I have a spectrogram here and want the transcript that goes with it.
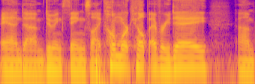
and um, doing things like homework help every day. Um,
